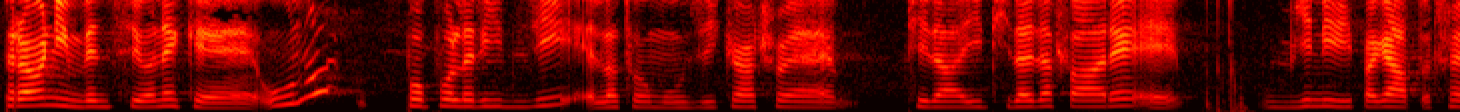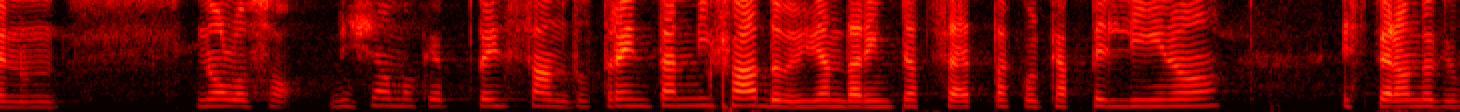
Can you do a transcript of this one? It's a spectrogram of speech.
però è un'invenzione che, uno, popolarizzi la tua musica, cioè ti dai, ti dai da fare e vieni ripagato, cioè non, non lo so, diciamo che pensando 30 anni fa dovevi andare in piazzetta col cappellino e sperando che,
